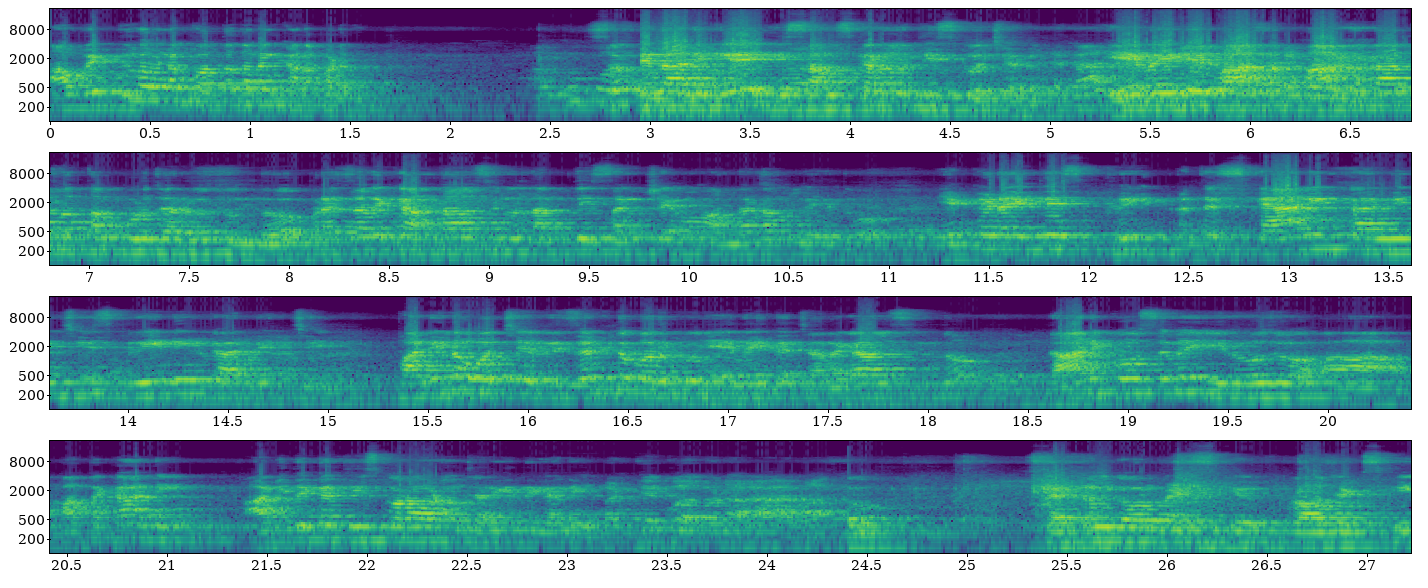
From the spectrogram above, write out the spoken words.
ఆ వ్యక్తిలో ఉన్న కొత్తదనం కనపడదు. దానికే ఈ సంస్కరణలు తీసుకొచ్చారు. ఏవైతే పాత పాత దాంట్లో తప్పుడు జరుగుతుందో ప్రజలకి అందాల్సిన లబ్ధి సంక్షేమం అందడం లేదు. ఎక్కడైతే స్క్రీన్ అంటే స్కానింగ్ కానించి నుంచి స్క్రీనింగ్ కానించి నుంచి పనిలో వచ్చే రిజల్ట్ వరకు ఏదైతే జరగాల్సిందో దానికోసమే ఈ రోజు ఆ పథకాన్ని ఆ విధంగా తీసుకురావడం జరిగింది కానీ బడ్జెట్లో కూడా సెంట్రల్ గవర్నమెంట్స్ ప్రాజెక్ట్స్కి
